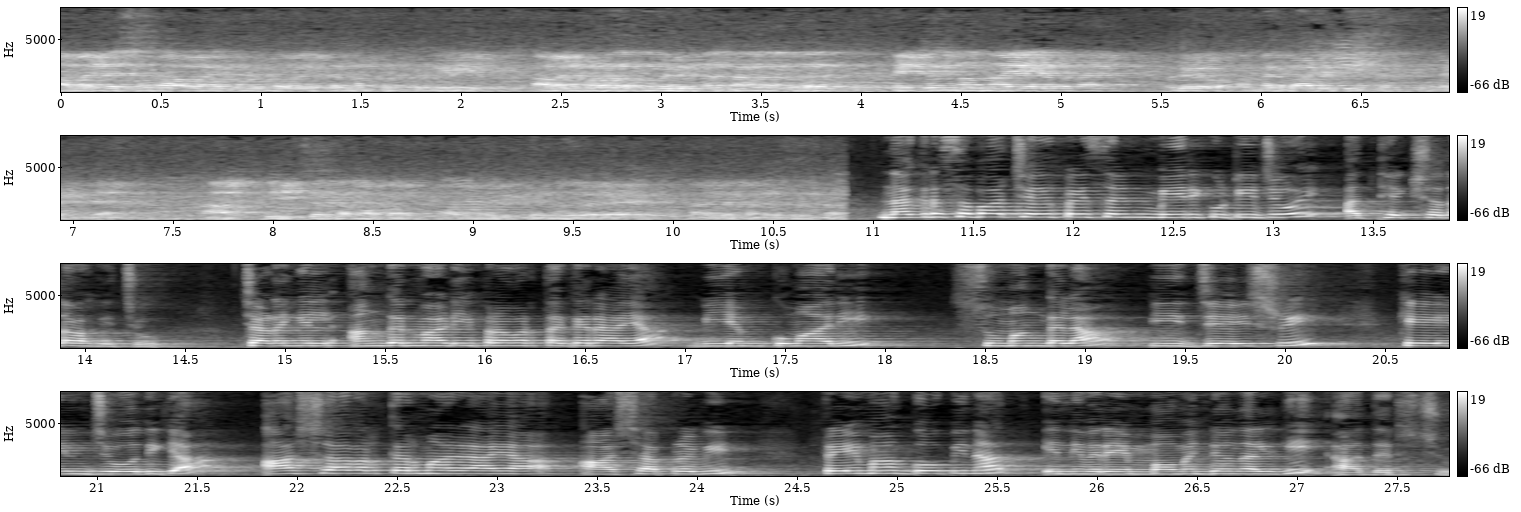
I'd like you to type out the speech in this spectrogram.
അവന്റെ സ്വഭാവ രൂപവൽക്കരണ പ്രക്രിയയിൽ അവൻ വളർന്നു വരുന്ന കാലത്ത് ഏറ്റവും നന്നായി ഇടപെടാൻ ഒരു അംഗൻവാടി ടീച്ചർക്ക് കഴിഞ്ഞാൽ ആ ടീച്ചറുടെ മുഖം അവൻ ഒരുക്കുന്നത് വരെ അവന്റെ നഗരസഭാ ചെയർപേഴ്സൺ മേരിക്കുട്ടി ജോയ് അധ്യക്ഷത വഹിച്ചു. ചടങ്ങിൽ അംഗൻവാടി പ്രവർത്തകരായ V M Kumari Sumangala P Jayasree K N Jyothika ആശാവർക്കർമാരായ ആശാ പ്രവീൺ പ്രേമ ഗോപിനാഥ് എന്നിവരെ മൊമെന്റോ നൽകി ആദരിച്ചു.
